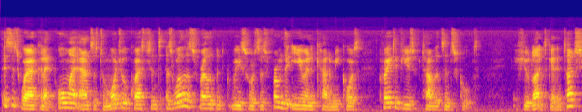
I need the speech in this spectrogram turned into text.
This is where I collect all my answers to module questions as well as relevant resources from the EUN Academy course, Creative Use of Tablets in Schools. If you'd like to get in touch,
